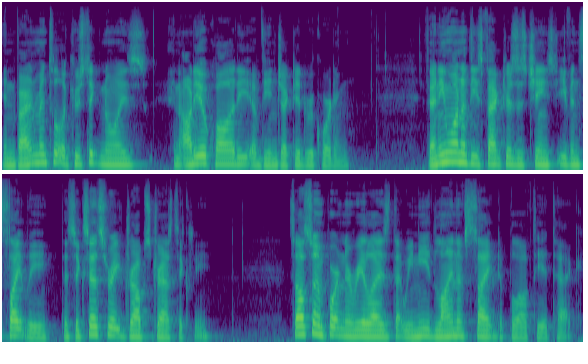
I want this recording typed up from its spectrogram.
environmental acoustic noise, and audio quality of the injected recording. If any one of these factors is changed even slightly, the success rate drops drastically. It's also important to realize that we need line of sight to pull off the attack.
